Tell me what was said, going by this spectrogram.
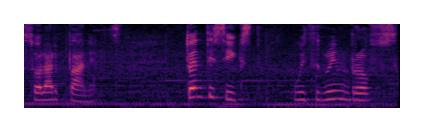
solar panels, 26 with green roofs,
